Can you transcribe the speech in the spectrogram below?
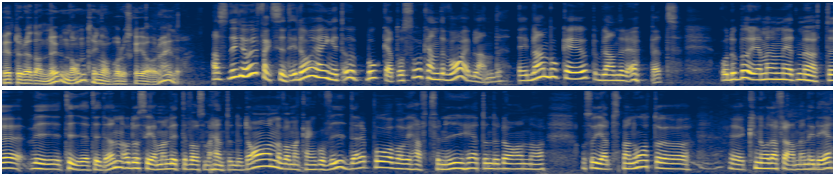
Vet du redan nu någonting om vad du ska göra idag? Alltså det gör jag faktiskt inte. Idag har jag inget uppbokat och så kan det vara ibland. Ibland bokar jag upp, ibland är det öppet. Och då börjar man med ett möte vid tio tiden och då ser man lite vad som har hänt under dagen och vad man kan gå vidare på, vad vi haft för nyhet under dagen och, och så hjälps man åt och eh, knåda fram en idé.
